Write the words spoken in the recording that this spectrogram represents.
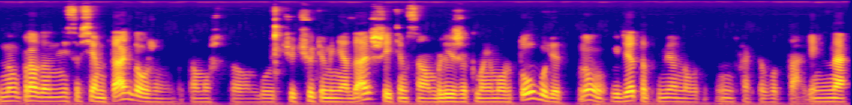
Ну, правда, не совсем так должен, потому что он будет чуть-чуть у меня дальше, и тем самым ближе к моему рту будет. Ну, где-то примерно вот ну, как-то вот так, я не знаю.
